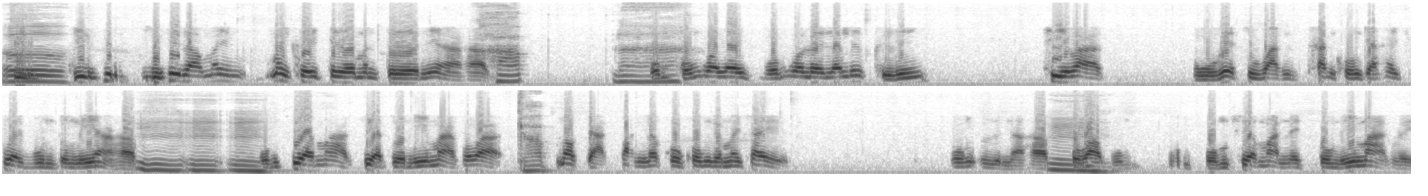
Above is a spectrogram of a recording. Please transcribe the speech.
เออสิ่งที่สิ่งที่เราไม่ไม่เคยเจอมันเจอเนี่ยครับ ครับนะผมฮะผมก็เลย ผมก็เลยระลึกถึงที่ว่าปู่เวสสุวรรณท่านคงจะให้ช่วยบุญตรงนี้อะครับ อืมอืมอืมผมเชื่อมากเชื่อตัวนี้มากเพราะว่าครับนอกจากท่านแล้วคงคงจะไม่ใช่ องค์อื่นนะครับอืมเพราะว่าผมผมผมเชื่อมั่นในตรงนี้มากเลย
